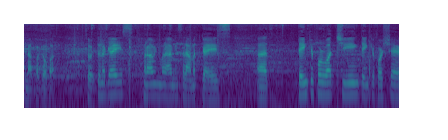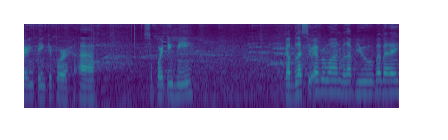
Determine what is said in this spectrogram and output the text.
pinapagawa. So ito na guys, maraming maraming salamat guys. At thank you for watching, thank you for sharing, thank you for uh, supporting me. God bless you everyone. We love you. Bye bye.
